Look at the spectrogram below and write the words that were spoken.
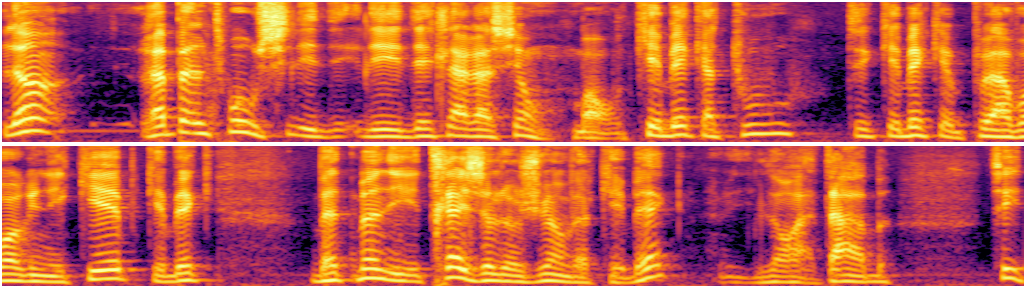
là, rappelle-toi aussi les, les déclarations. Bon, Québec a tout. Québec peut avoir une équipe. Québec, Batman est très élogieux envers Québec. Ils l'ont à table. Tu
